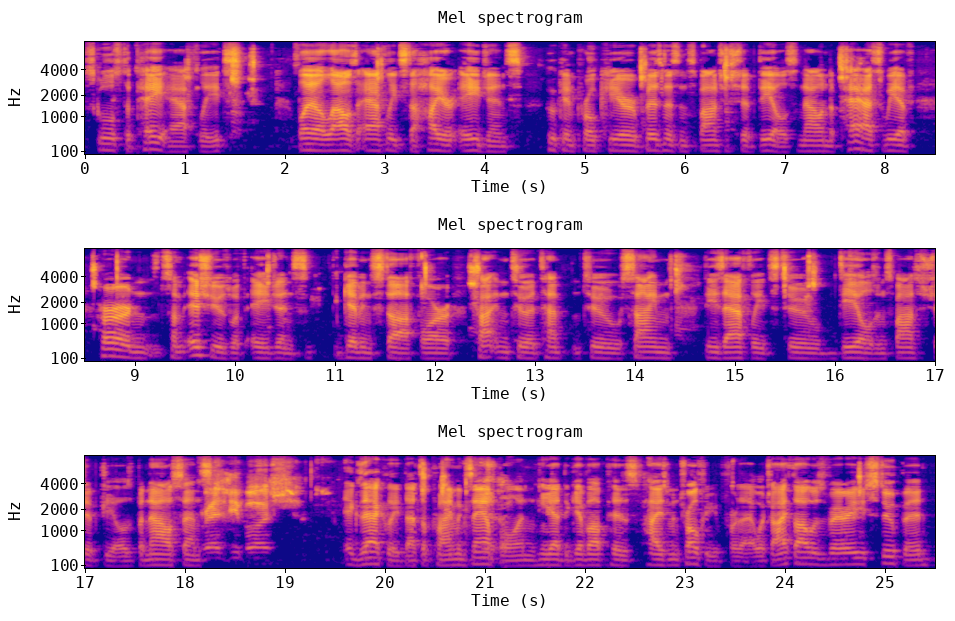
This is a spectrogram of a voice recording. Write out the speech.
schools to pay athletes, but it allows athletes to hire agents who can procure business and sponsorship deals. Now, in the past, we have heard some issues with agents giving stuff or trying to attempt to sign these athletes to deals and sponsorship deals. But now, since Reggie Bush. Exactly, that's a prime example, and he had to give up his Heisman Trophy for that, which I thought was very stupid.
